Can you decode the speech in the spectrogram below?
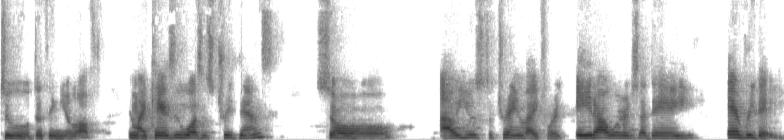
to the thing you love in my case it was a street dance. So i used to train like for eight hours a day every day.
